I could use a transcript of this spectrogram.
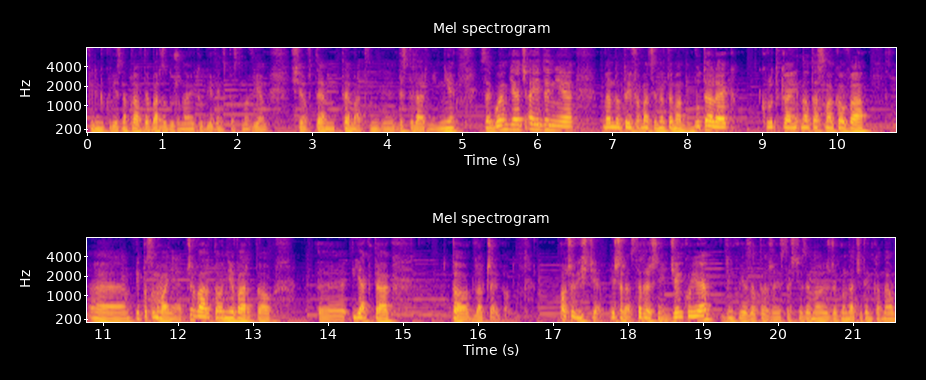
filmików jest naprawdę bardzo dużo na YouTubie, więc postanowiłem się w ten temat e, destylarni nie zagłębiać, a jedynie będą to informacje na temat butelek, krótka nota smakowa e, i podsumowanie, czy warto, nie warto, e, jak tak, to dlaczego. Oczywiście, jeszcze raz serdecznie dziękuję. Dziękuję za to, że jesteście ze mną, że oglądacie ten kanał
